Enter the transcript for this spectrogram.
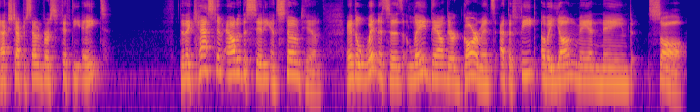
Acts chapter 7, verse 58. Then they cast him out of the city and stoned him. And the witnesses laid down their garments at the feet of a young man named Saul.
